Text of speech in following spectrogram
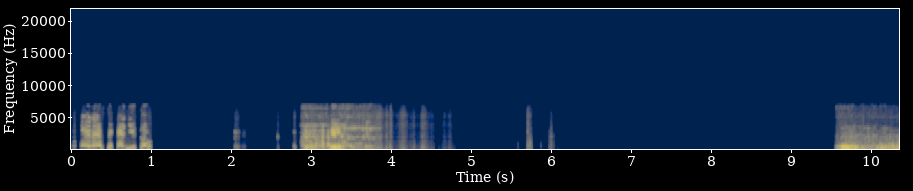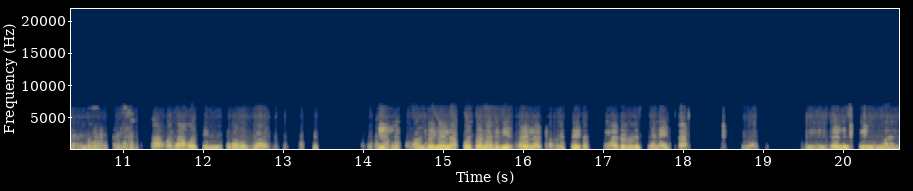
¿Cómo era ese cañito? El Abajo tiene que estar Mándale la foto a la grieta de la carretera. Claro, recién hecha. Y ya les quedó mal.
